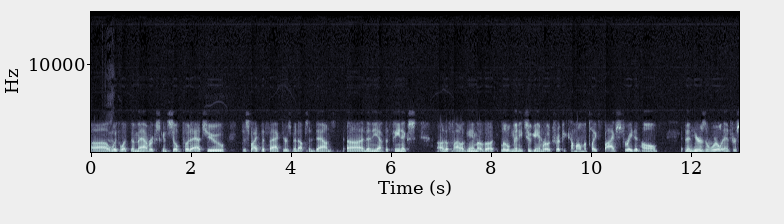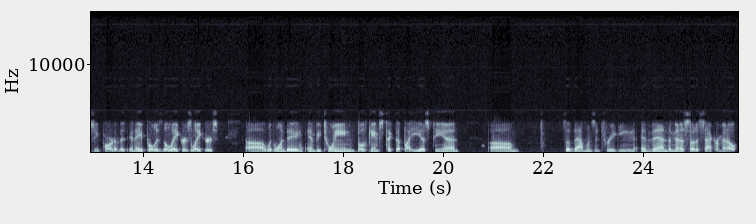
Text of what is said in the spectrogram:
uh, yeah. with what the Mavericks can still put at you, despite the fact there's been ups and downs. Uh, and then you have the Phoenix, uh, the final game of a little mini two-game road trip. You come home and play five straight at home. And then here's the real interesting part of it in April is the Lakers Lakers uh, with one day in between, both games picked up by ESPN. Um, so that one's intriguing. And then the Minnesota Sacramento.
